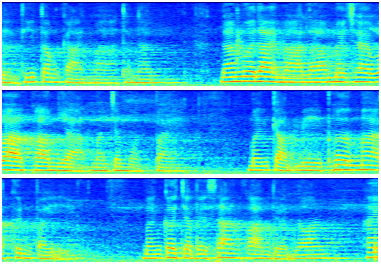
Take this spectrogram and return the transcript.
สิ่งที่ต้องการมาเท่านั้น แล้วเมื่อได้มาแล้วไม่ใช่ว่าความอยากมันจะหมดไป มันกลับมีเพิ่มมากขึ้นไปอีก มันก็จะไปสร้างความเดือดร้อนให้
